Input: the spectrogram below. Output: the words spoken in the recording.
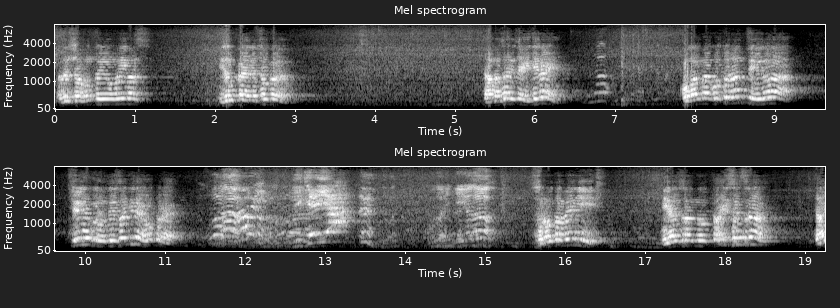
私は本当に思います。遺族会の諸君騙されちゃいけない。小浜事なんていうのは中国の出先だよこれ。そのために皆さんの大切な大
